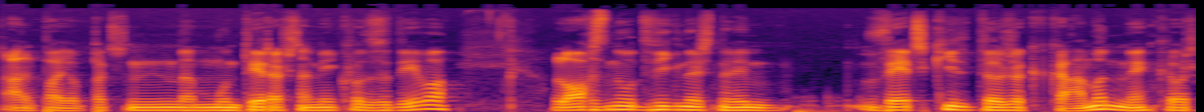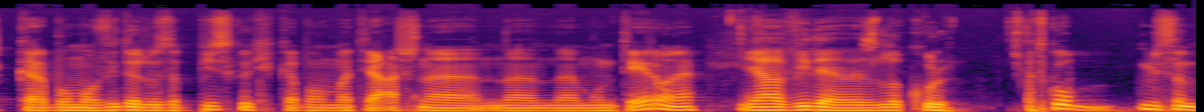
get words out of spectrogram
ali pa jo pač montiraš na neko zadevo, lahko z njo dvigneš vem, več kil težek kamen, ne, kar, kar bomo videli v zapiskih, ki bomo Matjaš na, na, na montiral. Ne. Ja, video je zelo kul. Cool. Tako, mislim,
